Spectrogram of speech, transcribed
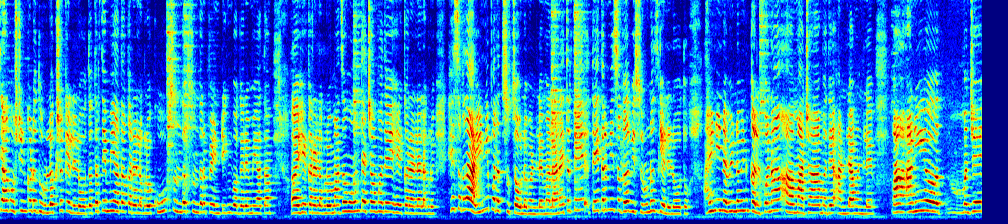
त्या गोष्टींकडे दुर्लक्ष केलेलं होतं. तर ते मी आता करायला लागलो खूप सुंदर सुंदर पेंटिंग वगैरे मी आता हे करायला लागलो माझं मन त्याच्यामध्ये हे करायला लागलो हे सगळं आईंनी परत सुचवलं म्हणलं मला. नाहीतर ते ते तर मी सगळं विसरूनच गेलेलो होतो. आईंनी नवीन नवीन कल्पना माझ्या माझ्यामध्ये आणल्या म्हणले. आणि म्हणजे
